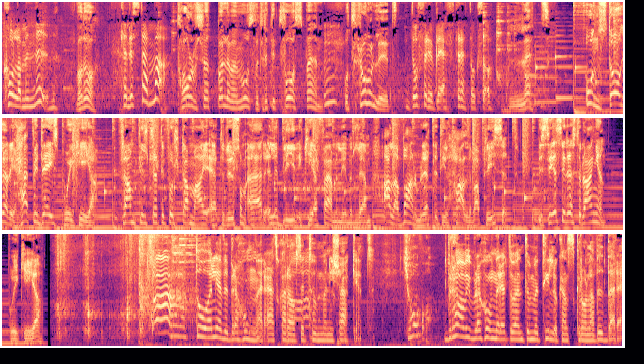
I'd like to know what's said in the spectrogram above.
Kolla menyn. Vadå? Kan det stämma? 12 köttbullar med mos för 32 spänn. Otroligt! Då får det bli efterrätt också. Lätt! Onsdagar är happy days på IKEA. Fram till 31 maj äter du som är eller blir IKEA Family-medlem alla varmrätter till halva priset. Vi ses i restaurangen på IKEA. Dåliga vibrationer är att skära av sig tummen i köket. Ja! Bra vibrationer är att du har en tumme till och kan scrolla vidare.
